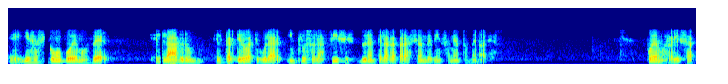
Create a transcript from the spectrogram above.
Eh, y es así como podemos ver el labrum, el cartílago articular, incluso la fisis durante la reparación de pinzamientos menores. Podemos realizar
